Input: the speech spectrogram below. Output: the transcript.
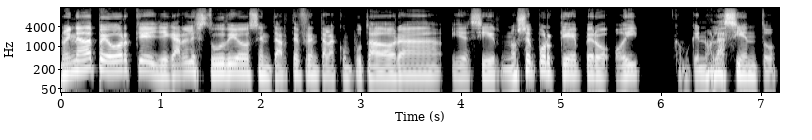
No hay nada peor que llegar al estudio, sentarte frente a la computadora y decir, no sé por qué, pero hoy como que no la siento,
